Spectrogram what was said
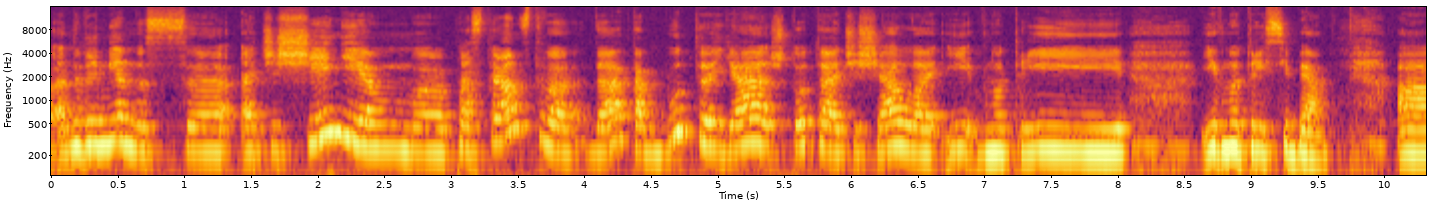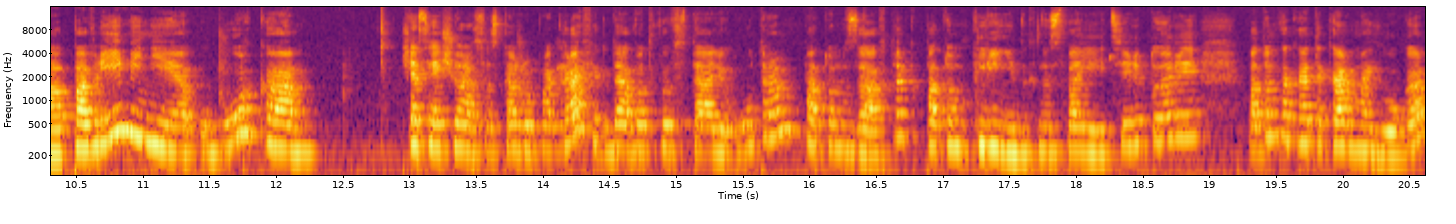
одновременно с э, очищением э, пространства, да, как будто я что-то очищала и внутри, и внутри себя. А, по времени уборка Сейчас я еще раз расскажу про график. Да, вот вы встали утром, потом завтрак, потом клининг на своей территории, потом какая-то карма-йога,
